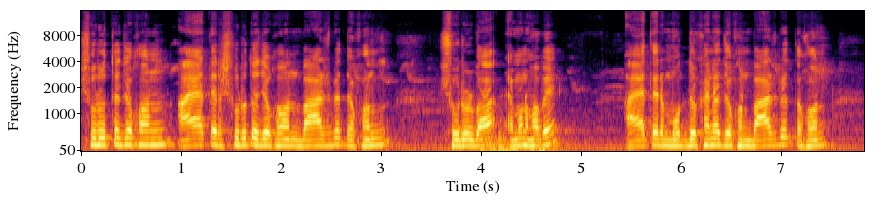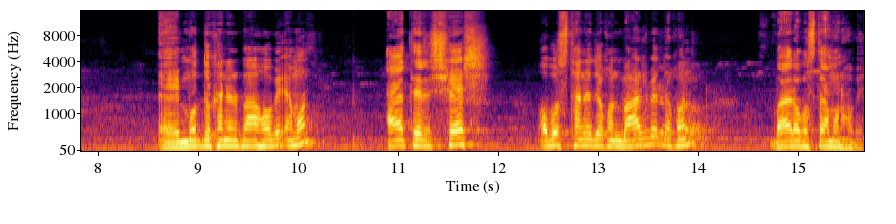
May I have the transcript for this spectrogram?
শুরুতে যখন, আয়াতের শুরুতে যখন বা আসবে, তখন শুরুর বা এমন হবে। আয়াতের মধ্যখানে যখন বা আসবে, তখন এই মধ্যখানের বা হবে এমন। আয়াতের শেষ অবস্থানে যখন বা আসবে, তখন বায়ের অবস্থা এমন হবে।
